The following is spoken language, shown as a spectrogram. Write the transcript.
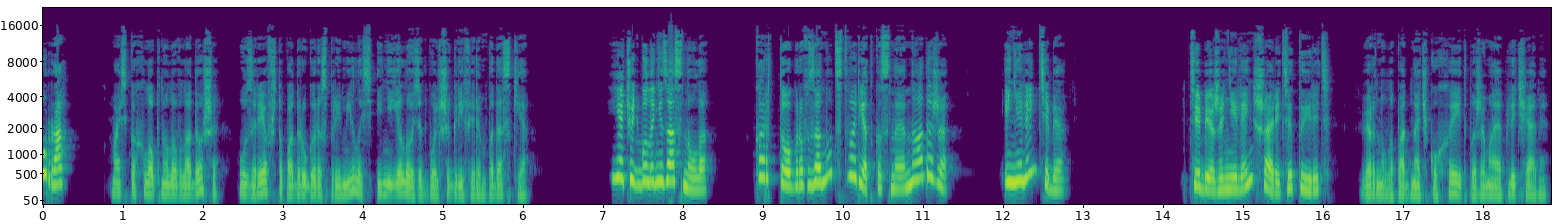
«Ура!» — Маська хлопнула в ладоши, узрев, что подруга распрямилась и не елозит больше грифелем по доске. «Я чуть было не заснула. Картограф занудство редкостное, надо же! И не лень тебе?» «Тебе же не лень шарить и тырить», — вернула подначку Хейт, пожимая плечами.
